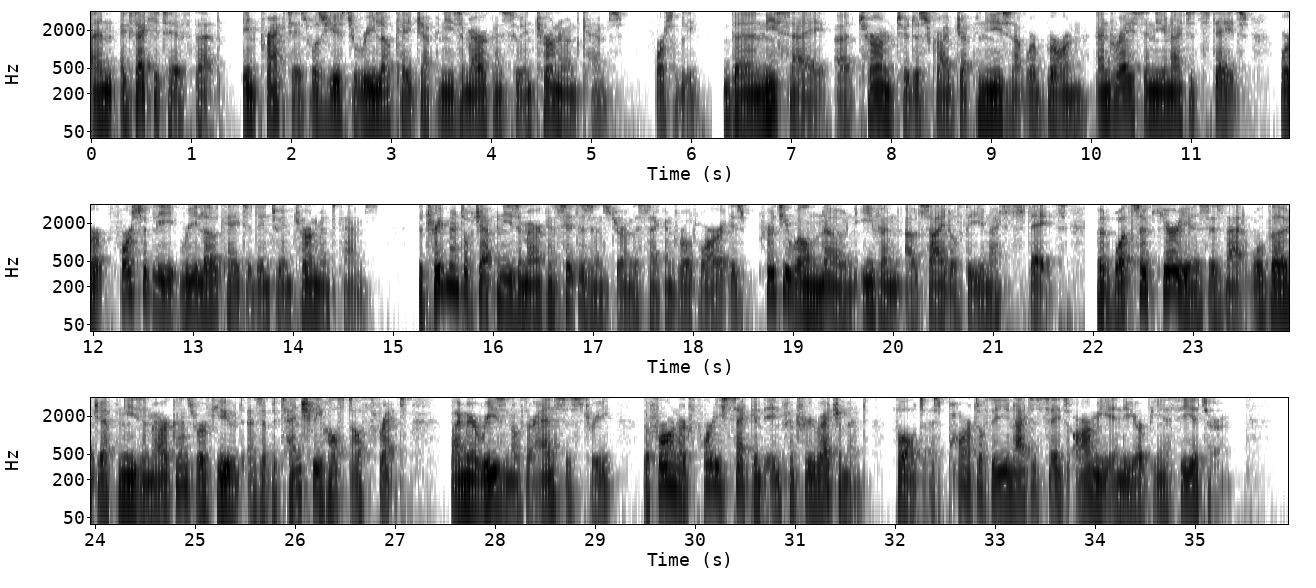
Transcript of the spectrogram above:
an executive that in practice was used to relocate Japanese Americans to internment camps forcibly. The Nisei, a term to describe Japanese that were born and raised in the United States, were forcibly relocated into internment camps. The treatment of Japanese American citizens during the Second World War is pretty well known even outside of the United States. But what's so curious is that although Japanese Americans were viewed as a potentially hostile threat by mere reason of their ancestry, the 442nd Infantry Regiment fought as part of the United States Army in the European theater.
